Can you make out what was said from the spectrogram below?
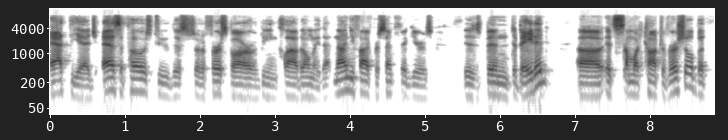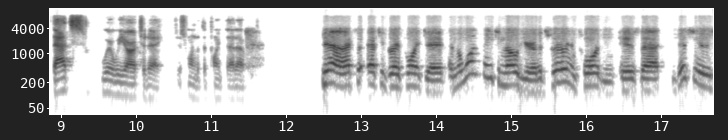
at the edge, as opposed to this sort of first bar of being cloud only. That 95% figures has been debated, uh, it's somewhat controversial, but that's where we are today. Just wanted to point that out. Yeah, that's a, that's a great point, Dave. And the one thing to note here that's very important is that this is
